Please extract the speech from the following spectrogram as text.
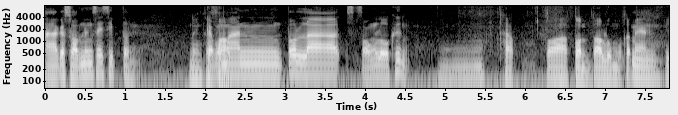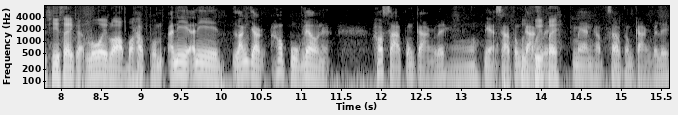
อ่ากระสอบหนึงใส่10ต้นหนึ่งกก็ระสปอบระมาณต้นละ2โลครึ่งอืมครับ ต่อต้นต่อหลุมกับแมนวิธีใส่กับโรยรอบบ่คครัรับบ ผมอันนี้อันนี้หลังจากเฮาปลูกแล้วเนี่ยเฮาสาดตรงกลางเลยอ๋อเนี่ยสาดตรงกลางคุยๆเลไป ยแมนครับสาดตรงกลางไปเลย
